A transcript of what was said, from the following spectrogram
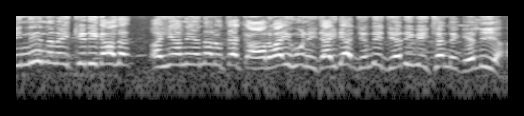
ਇੰਨੀ ਨਲਾਇਕੀ ਦੀ ਗੱਲ ਅਹੀਆਂ ਨੇ ਇਹਨਾਂ ਦੇ ਉੱਤੇ ਕਾਰਵਾਈ ਹੋਣੀ ਚਾਹੀਦੀ ਆ, ਜਿੰਦੀ ਜਿਹਦੀ ਵੀ ਇੱਥੇ ਨਗੇਲੀ ਆ।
